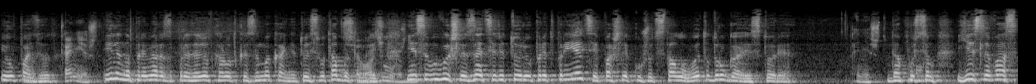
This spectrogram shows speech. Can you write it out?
И упадет. Конечно. Или, например, произойдет короткое замыкание. То есть вот об этом Всё речь. возможно. Если вы вышли за территорию предприятия и пошли кушать в столовую, это другая история. Конечно. Допустим, если вас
